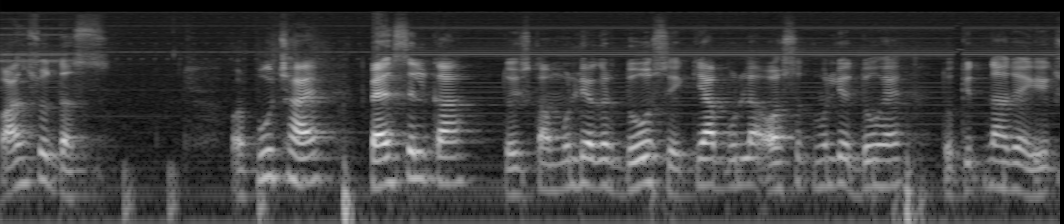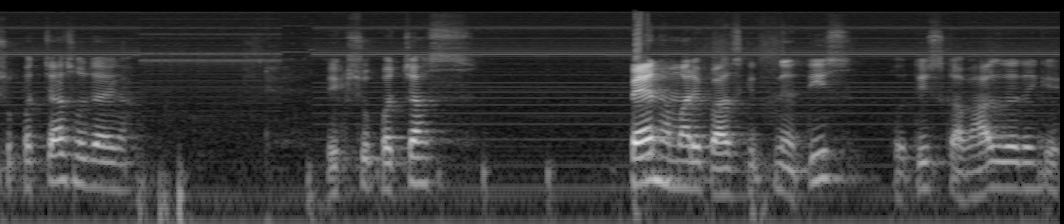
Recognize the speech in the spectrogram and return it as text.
पाँच सौ दस। और पूछा है, पेंसिल का तो इसका मूल्य अगर दो से, क्या बोला? औसत मूल्य दो है तो कितना हो जाएगा? एक सौ पचास हो जाएगा। एक सौ पचास। पेन हमारे पास कितने तीस। तो तीस का भाग दे देंगे।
